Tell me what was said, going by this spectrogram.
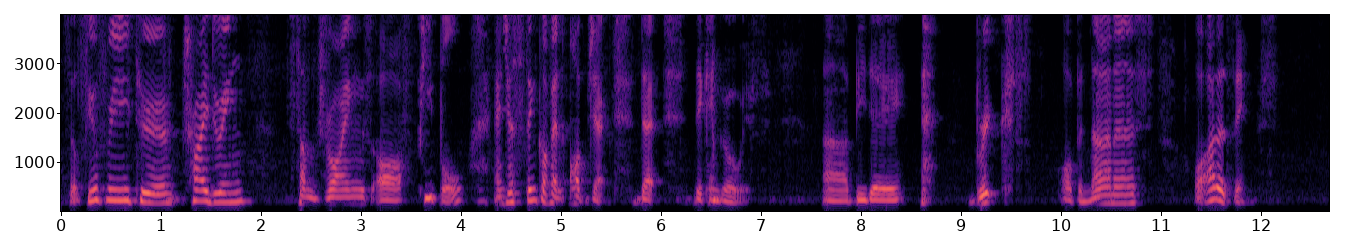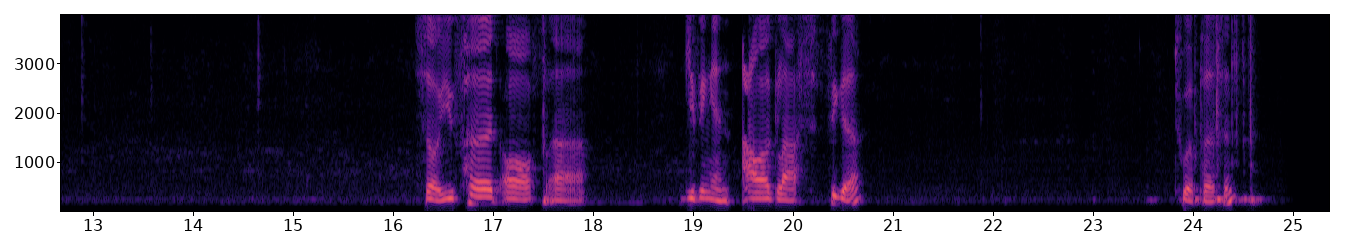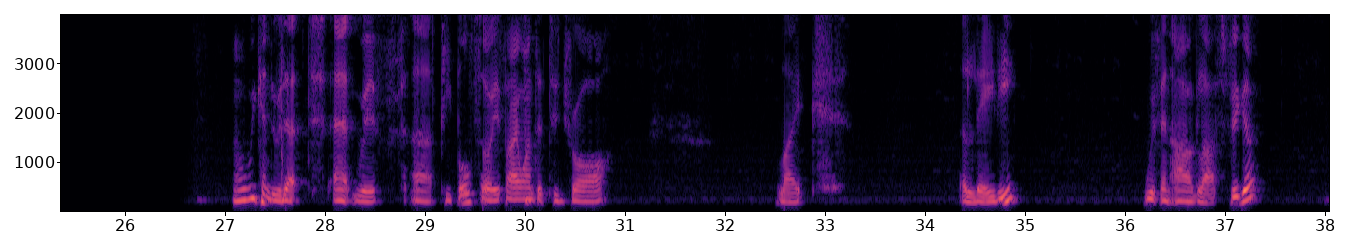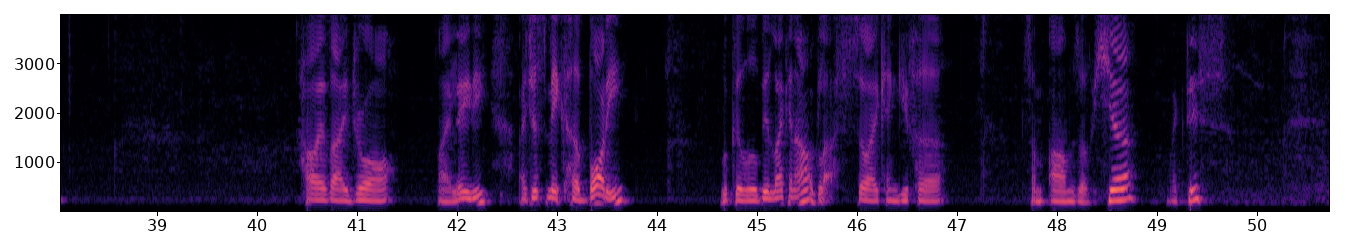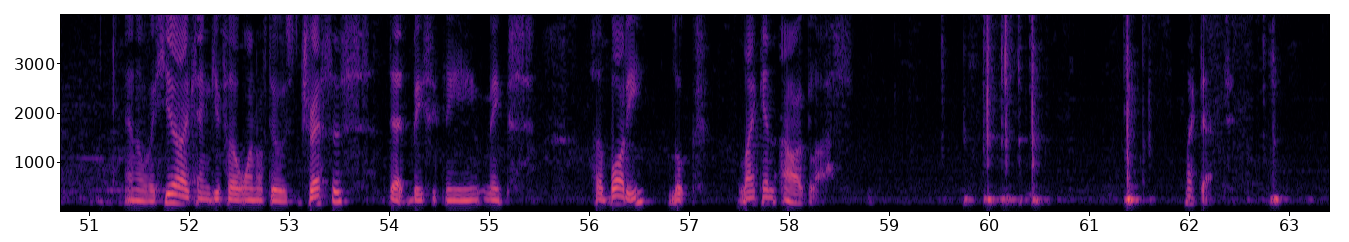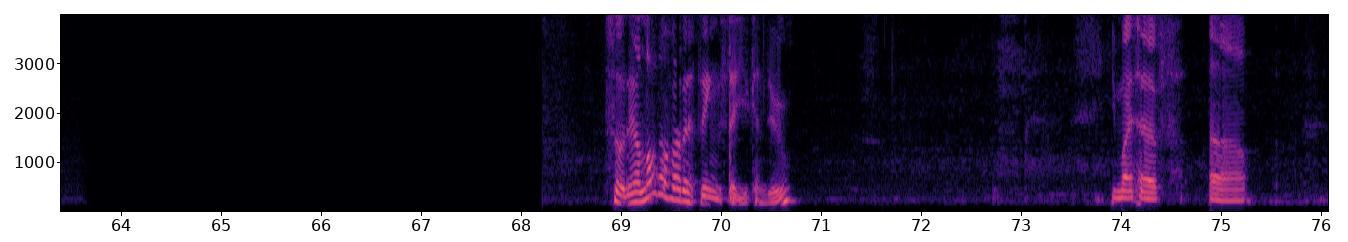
So feel free to try doing some drawings of people and just think of an object that they can go with. Uh, be they bricks or bananas or other things. So you've heard of uh, giving an hourglass figure to a person. Well, we can do that at, with uh, people. So if I wanted to draw like a lady with an hourglass figure, however I draw my lady, I just make her body look a little bit like an hourglass. So I can give her some arms over here, like this, and over here I can give her one of those dresses that basically makes her body look like an hourglass. Like that. So there are a lot of other things that you can do. You might have uh,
